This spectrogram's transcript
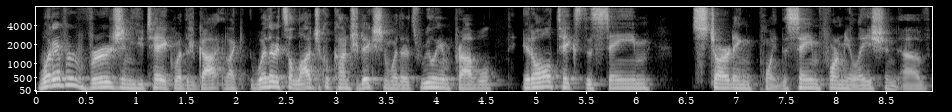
Whatever version you take, whether God like whether it's a logical contradiction, whether it's really improbable, it all takes the same starting point, the same formulation of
